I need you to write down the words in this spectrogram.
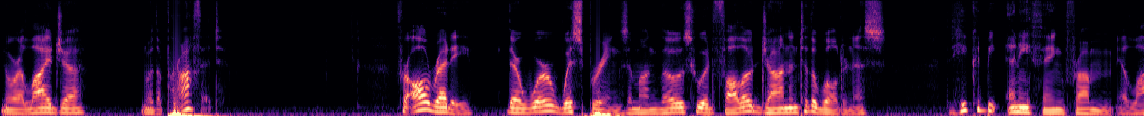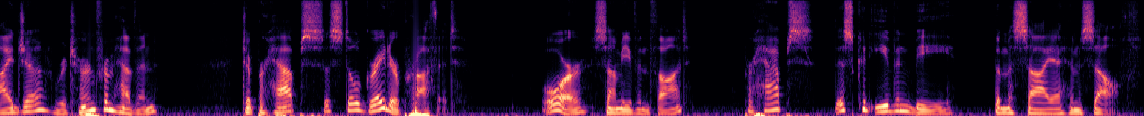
nor Elijah, nor the prophet? For already there were whisperings among those who had followed John into the wilderness that he could be anything from Elijah returned from heaven to perhaps a still greater prophet. Or, some even thought, perhaps this could even be the Messiah himself.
